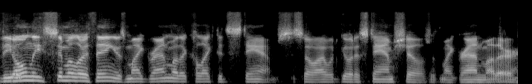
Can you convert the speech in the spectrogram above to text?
the only similar thing is my grandmother collected stamps so i would go to stamp shows with my grandmother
